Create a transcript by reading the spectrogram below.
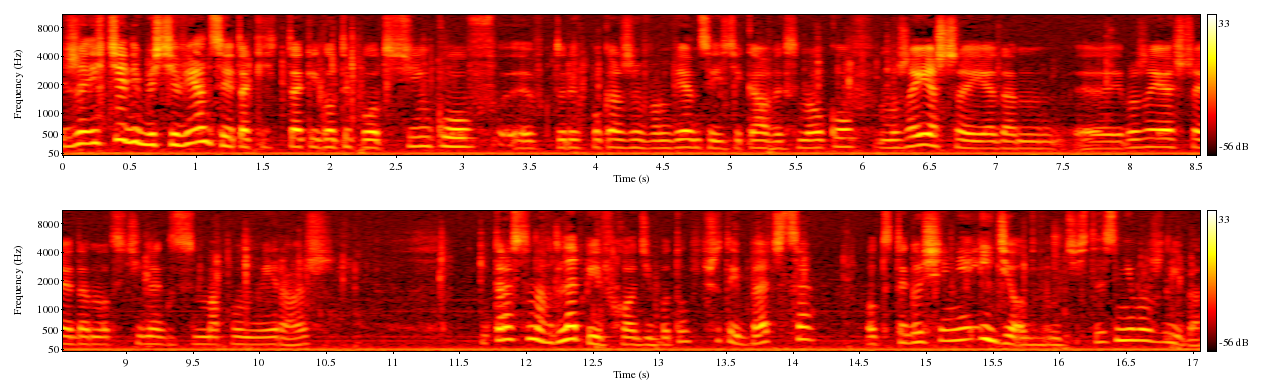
Jeżeli chcielibyście więcej takich, takiego typu odcinków, y, w których pokażę wam więcej ciekawych smoków, może jeszcze jeden, y, może jeszcze jeden odcinek z mapą Mirage. I teraz to nawet lepiej wchodzi, bo tu przy tej beczce od tego się nie idzie odwrócić, to jest niemożliwe.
